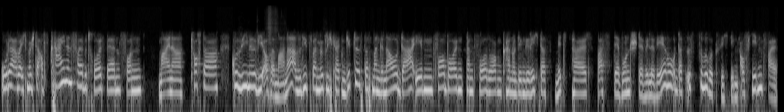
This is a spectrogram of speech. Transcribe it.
oder aber ich möchte auf keinen Fall betreut werden von meiner Tochter, Cousine, wie auch immer. Ne? Also die zwei Möglichkeiten gibt es, dass man genau da eben vorbeugen kann, vorsorgen kann und dem Gericht das mitteilt, was der Wunsch, der Wille wäre. Und das ist zu berücksichtigen, auf jeden Fall.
